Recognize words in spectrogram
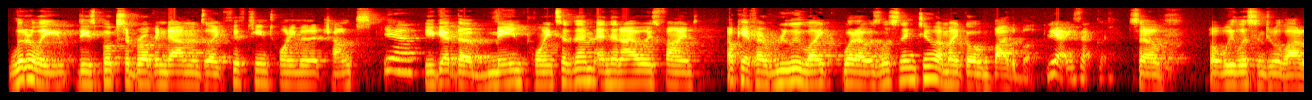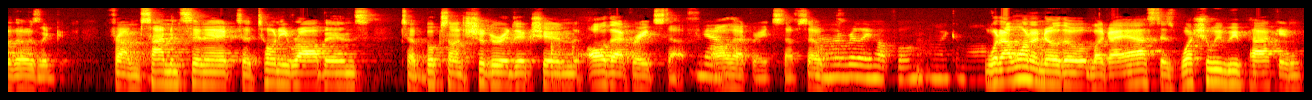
literally, these books are broken down into like 15, 20 minute chunks. Yeah. You get the main points of them. And then I always find, okay, if I really like what I was listening to, I might go and buy the book. Yeah, exactly. So, but we listen to a lot of those, like from Simon Sinek to Tony Robbins to books on sugar addiction, all that great stuff. Yeah. All that great stuff. So, Yeah, they're really helpful. I like them all. what I want to know though, like I asked, is what should we be packing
